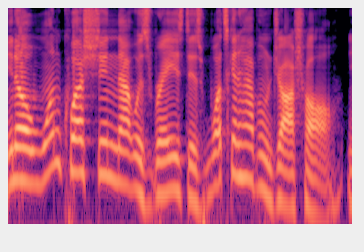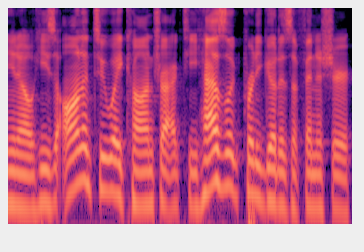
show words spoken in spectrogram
You know, one question that was raised is what's going to happen with Josh Hall? You know, he's on a two way contract. He has looked pretty good as a finisher.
